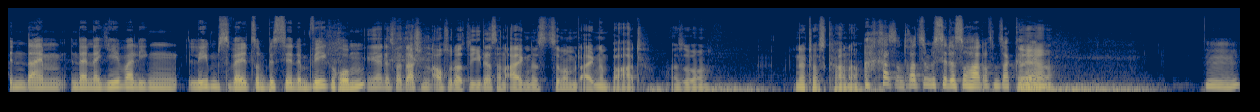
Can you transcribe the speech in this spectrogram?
in deinem in deiner jeweiligen Lebenswelt so ein bisschen im Weg rum. Ja, das war da schon auch so, dass jeder sein eigenes Zimmer mit eigenem Bad. Also in der Toskana. Ach krass, und trotzdem ist dir das so hart auf den Sack Ja, gegangen. ja.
